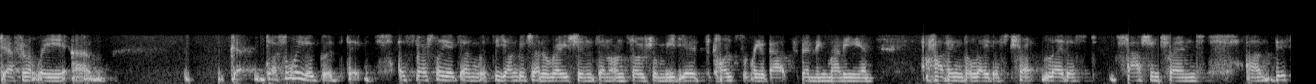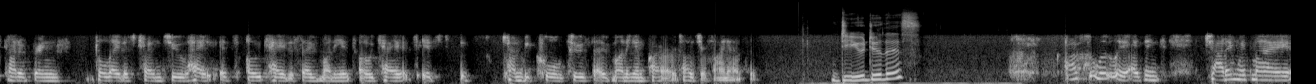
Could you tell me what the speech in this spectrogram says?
definitely um, definitely a good thing, especially again with the younger generations and on social media. It's constantly about spending money and having the latest tre- latest fashion trend. Um, this kind of brings the latest trend to hey, it's okay to save money. It's okay. It's it's it can be cool to save money and prioritize your finances. Do you do this? Absolutely. I think chatting with my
